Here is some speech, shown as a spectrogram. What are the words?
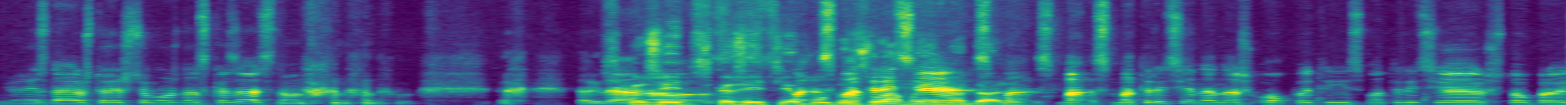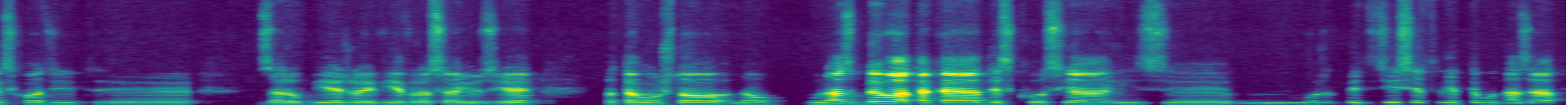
Я не знаю, что еще можно сказать, но Тогда, скажите, но, скажите, я буду смотрите, с вами и надалее. См, смотрите на наш опыт и смотрите, что происходит э, за рубежом в Евросоюзе, потому что ну, у нас была такая дискуссия, из, э, может быть, 10 лет тому назад,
